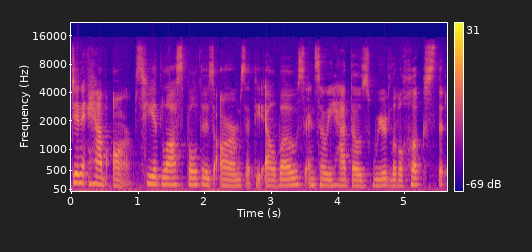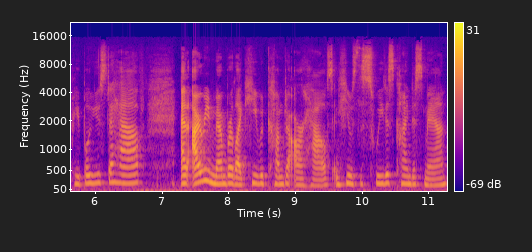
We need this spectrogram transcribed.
didn't have arms. He had lost both his arms at the elbows, and so he had those weird little hooks that people used to have. And I remember like he would come to our house, and he was the sweetest, kindest man.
